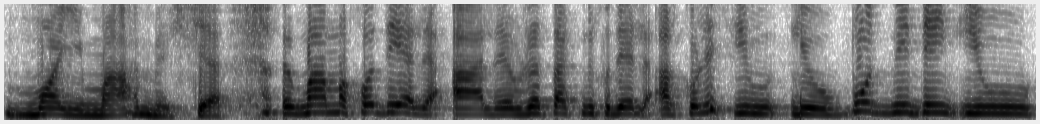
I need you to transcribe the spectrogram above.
моєї мами ще. Мама ходила, але вже так не ходили. А колись і, в- і в будний день, і в,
